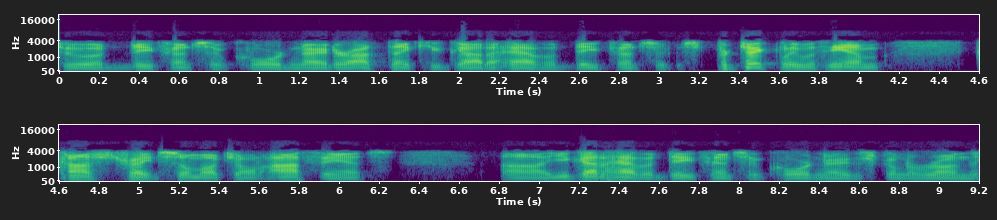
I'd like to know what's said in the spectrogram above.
to a defensive coordinator. I think you got to have a defensive, particularly with him concentrate so much on offense. Uh, you got to have a defensive coordinator that's going to run the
